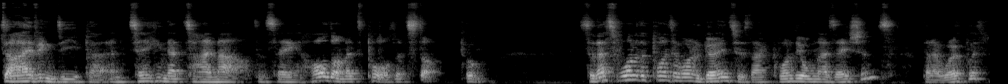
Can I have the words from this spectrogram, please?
diving deeper and taking that time out and saying, hold on, let's pause, let's stop, boom. So that's one of the points I want to go into is like one of the organizations that I work with,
